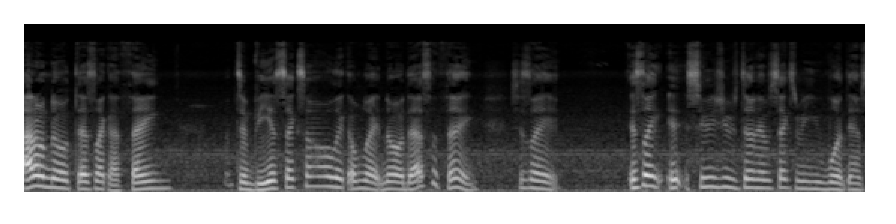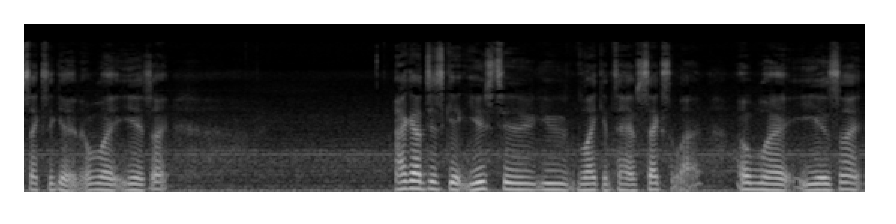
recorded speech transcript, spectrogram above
I don't know if that's like a thing to be a sexaholic. I'm like, no, that's a thing. She's like, it's like as soon as you was done having sex with me, you want to have sex again. I'm like, yeah, it's like I gotta just get used to you liking to have sex a lot. I'm like, yeah, it's like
